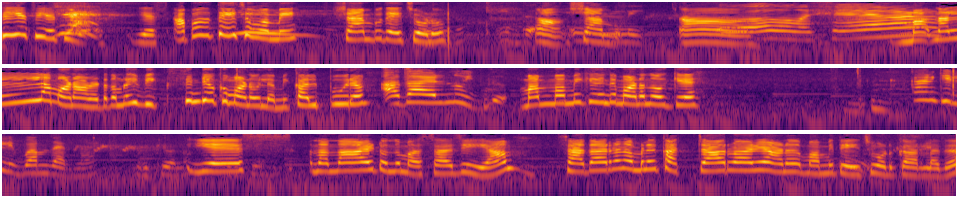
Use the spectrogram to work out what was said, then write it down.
ചെയ്യ ചെയ്യ ചെയ്യ. യെസ് അപ്പൊ തേച്ചോ മമ്മി? ഷാംപു തേച്ചോളൂ. ആ ഷാംപു ആ. നല്ല മണമാണ് കേട്ടോ. നമ്മൾ ഈ വിക്സിന്റെ ഒക്കെ മണമില്ല ഈ കൽപ്പൂരം. അതായിരുന്നു ഇത്. മമ്മിക്ക് ഇതിന്റെ മണം നോക്കിയേ. യെസ് നന്നായിട്ടൊന്ന് മസാജ് ചെയ്യാം. സാധാരണ നമ്മൾ കറ്റാർ വാഴയാണ് മമ്മി തേച്ചു കൊടുക്കാറുള്ളത്.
